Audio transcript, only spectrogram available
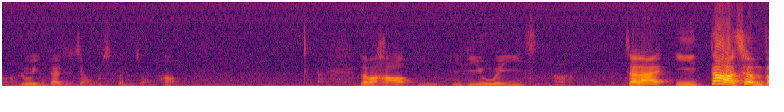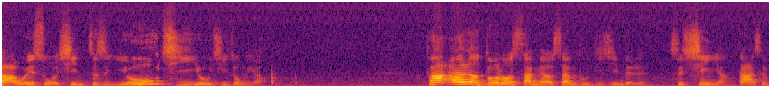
啊，录影带就是讲五十分钟哈。那么好，以以第一为一子啊，再来以大乘法为所信，这是尤其尤其重要。发阿耨多罗三藐三菩提心的人，是信仰大乘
